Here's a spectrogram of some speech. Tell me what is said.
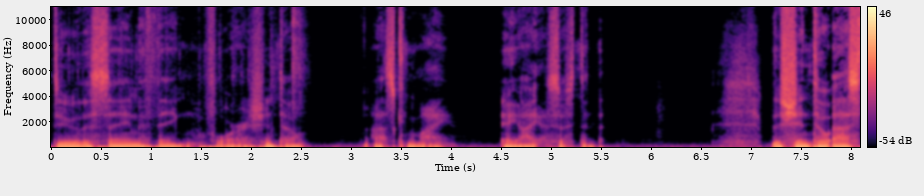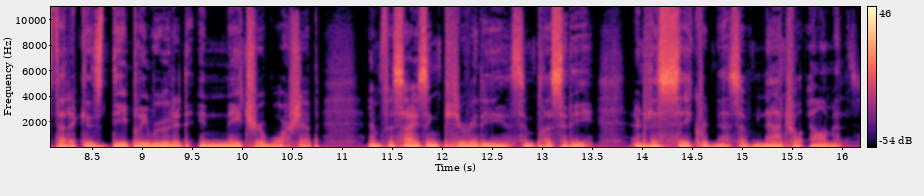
Do the same thing for Shinto. Asking my AI assistant. The Shinto aesthetic is deeply rooted in nature worship, emphasizing purity, simplicity, and the sacredness of natural elements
